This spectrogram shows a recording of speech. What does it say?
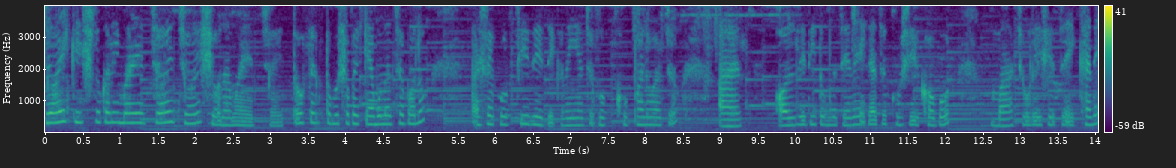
জয় কৃষ্ণকালী মায়ের জয় জয় সোনা মায়ের জয়। তো ফ্রেন্ডস তোমরা সবাই কেমন আছো বলো? আশা করছি যে যেখানেই আছো খুব খুব ভালো আছো। আর অলরেডি তোমরা জেনে গেছো খুশির খবর মা চলে এসেছে এখানে।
